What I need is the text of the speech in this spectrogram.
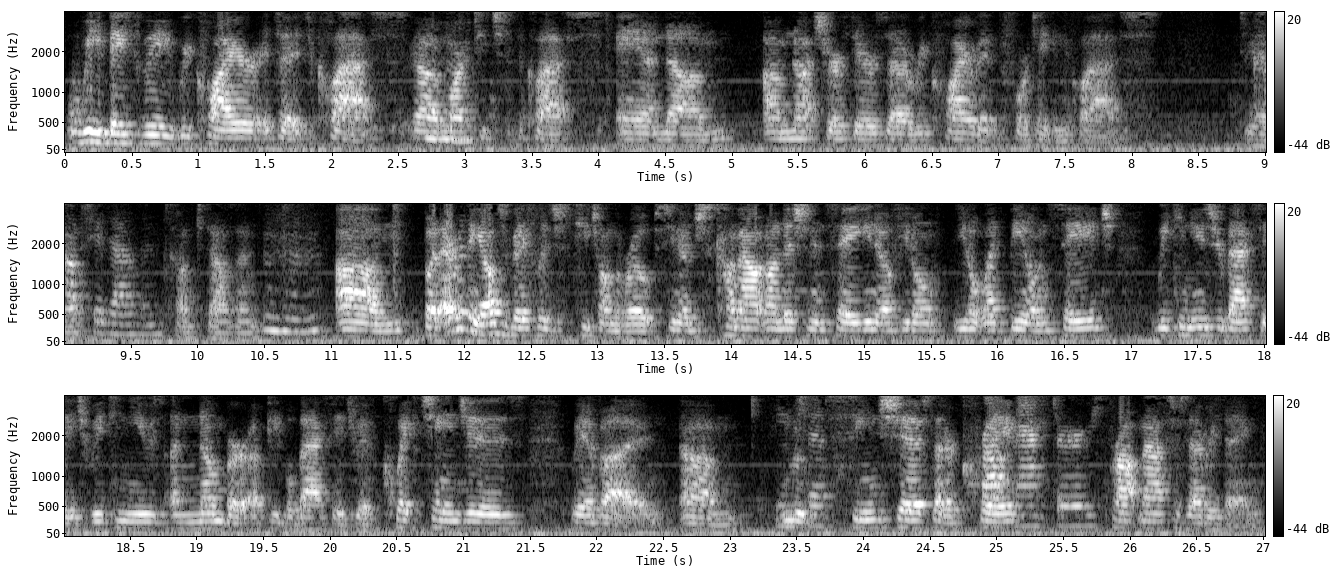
we basically require it's a it's a class. Uh, Mark teaches the class, and um, I'm not sure if there's a requirement before taking the class. You Comp know? 2000. Comp 2000. Mm-hmm. Um, but everything else we basically just teach on the ropes. You know, just come out and audition and say, you know, if you don't you don't like being on stage, we can use your backstage. We can use a number of people backstage. We have quick changes. We have uh, um, Scene mo- shifts. scene shifts that are Prop masters. Prop masters, everything.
